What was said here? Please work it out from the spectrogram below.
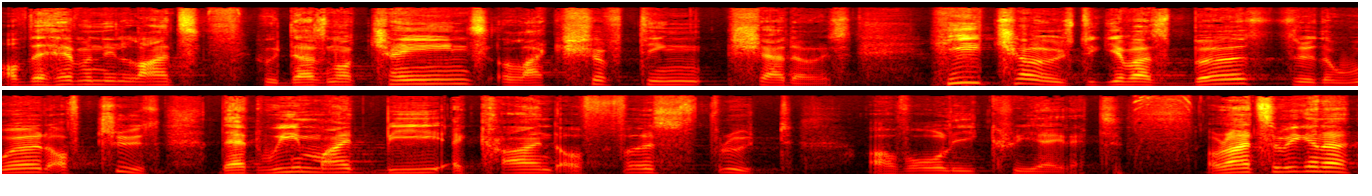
of the heavenly lights, who does not change like shifting shadows. He chose to give us birth through the word of truth, that we might be a kind of first fruit of all he created. All right, so we're going to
